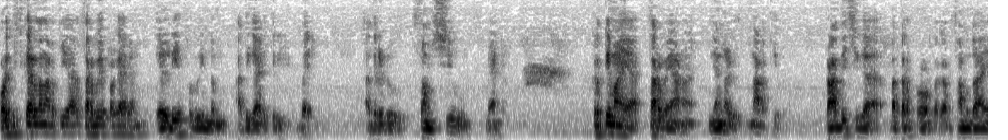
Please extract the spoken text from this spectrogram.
പൊളിറ്റിക്സ് കേരള നടത്തിയ സർവേ പ്രകാരം എൽ ഡി എഫ് വീണ്ടും അധികാരത്തിൽ വരും. അതിലൊരു സംശയവും വേണ്ട. കൃത്യമായ സർവേയാണ് ഞങ്ങൾ നടത്തിയത്. പ്രാദേശിക പത്രപ്രവർത്തകർ സമുദായ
